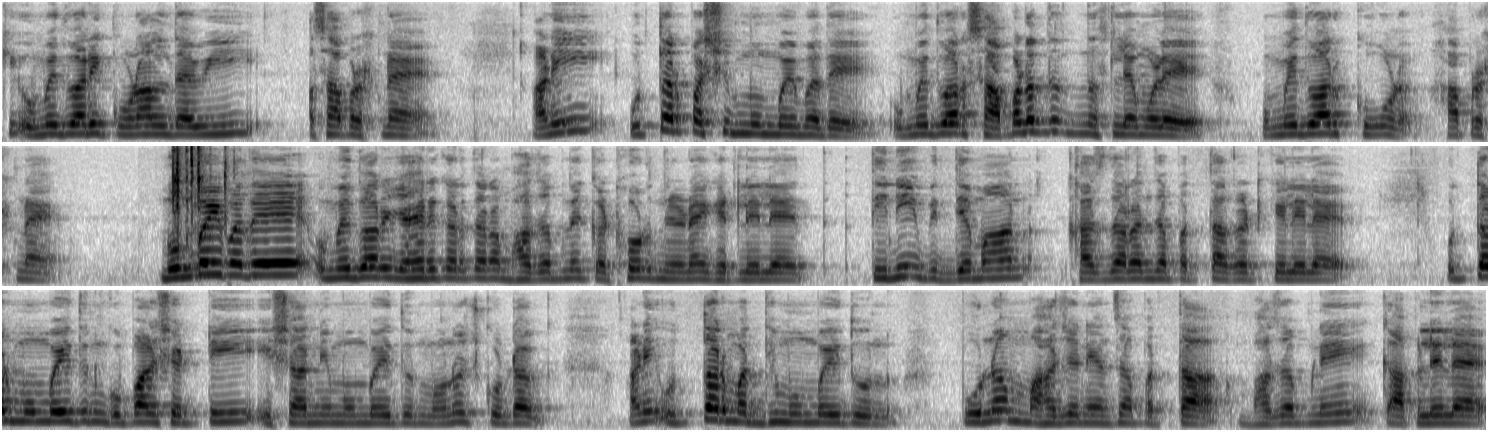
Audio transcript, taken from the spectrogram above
की उमेदवारी कोणाला द्यावी असा प्रश्न आहे. आणि उत्तर पश्चिम मुंबईमध्ये उमेदवार सापडतच नसल्यामुळे उमेदवार कोण हा प्रश्न आहे. मुंबईमध्ये उमेदवार जाहीर करताना भाजपने कठोर निर्णय घेतलेले आहेत. तिन्ही विद्यमान खासदारांचा पत्ता कट केलेला आहे. उत्तर मुंबईतून गोपाळ शेट्टी ईशान्य मुंबईतून मनोज कोटक आणि उत्तर मध्य मुंबईतून पूनम महाजन यांचा पत्ता भाजपने कापलेला आहे.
